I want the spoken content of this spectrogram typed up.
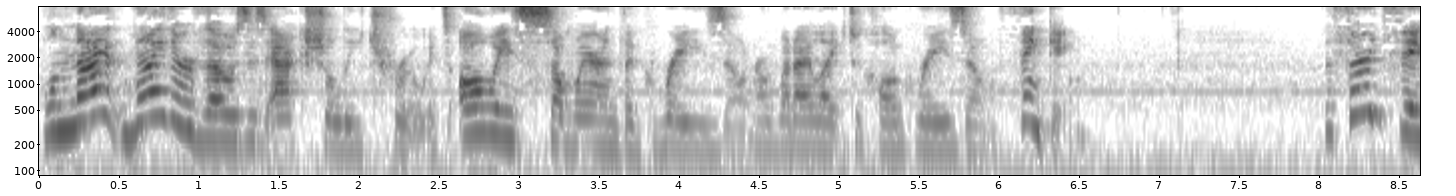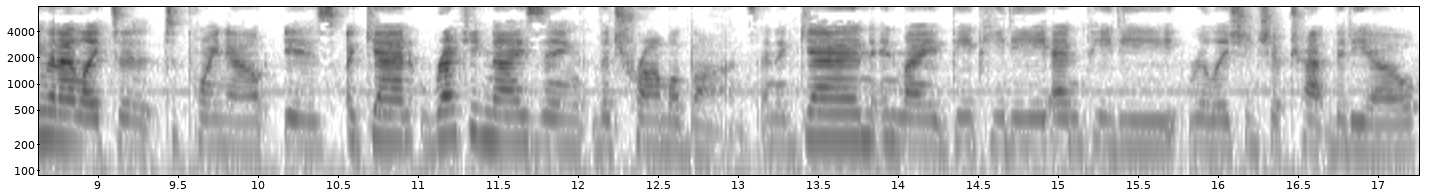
Well, ni neither of those is actually true. It's always somewhere in the gray zone, or what I like to call gray zone thinking. The third thing that I like to, to point out is, again, recognizing the trauma bonds. And again, in my BPD, NPD relationship trap video,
